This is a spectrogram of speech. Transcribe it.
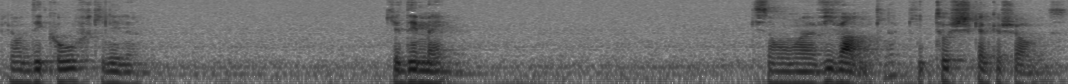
Puis on découvre qu'il est là qu'il y a des mains qui sont euh, vivantes, qui touchent quelque chose.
